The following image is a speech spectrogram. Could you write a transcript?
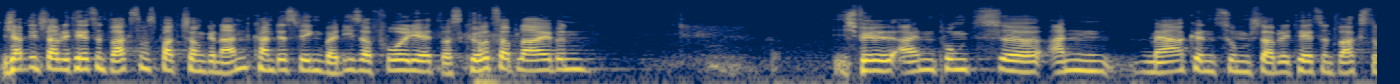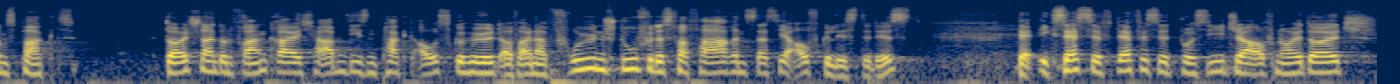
Ich habe den Stabilitäts- und Wachstumspakt schon genannt, kann deswegen bei dieser Folie etwas kürzer bleiben. Ich will einen Punkt äh, anmerken zum Stabilitäts- und Wachstumspakt. Deutschland und Frankreich haben diesen Pakt ausgehöhlt auf einer frühen Stufe des Verfahrens, das hier aufgelistet ist der Excessive Deficit Procedure auf Neudeutsch.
